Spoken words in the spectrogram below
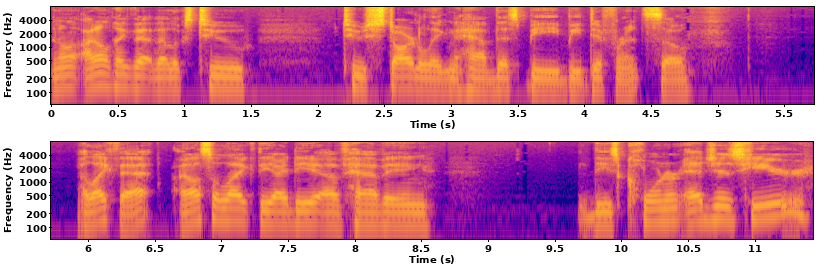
And I don't think that that looks too too startling to have this be be different. So I like that. I also like the idea of having these corner edges here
